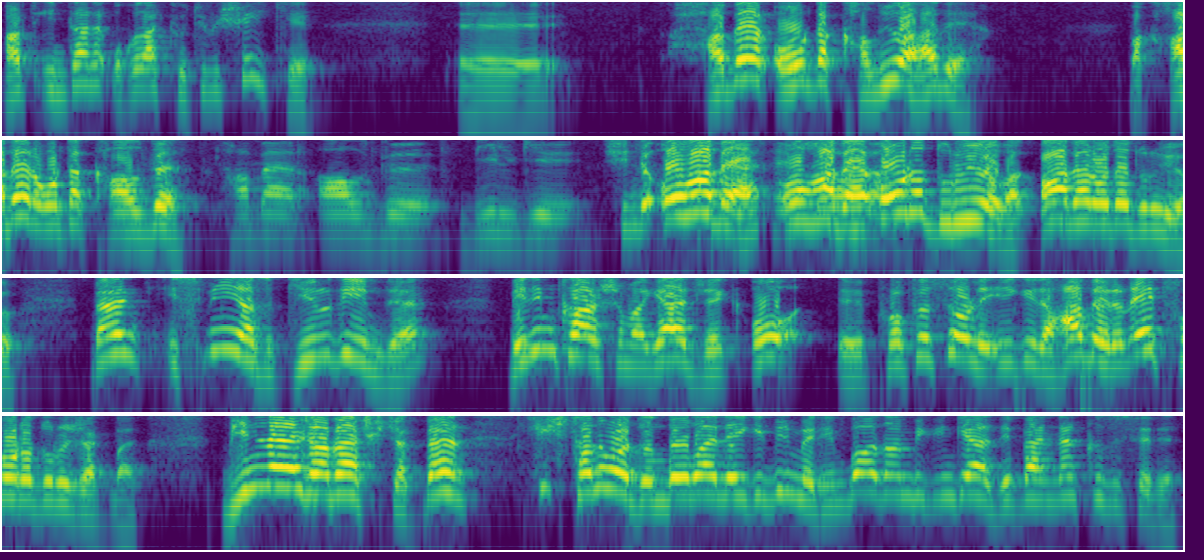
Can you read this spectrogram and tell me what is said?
Artık internet o kadar kötü bir şey ki e, haber orada kalıyor abi. Bak haber orada kaldı. haber, algı, bilgi Şimdi o haber, Hepsi o haber orada. orada duruyor bak. O haber orada duruyor. Ben ismini yazıp girdiğimde benim karşıma gelecek o e, profesörle ilgili haberin hep sonra duracak bak. Binlerce haber çıkacak. Ben hiç tanımadığım bu olayla ilgili bilmediğim bu adam bir gün geldi benden kız istedi.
